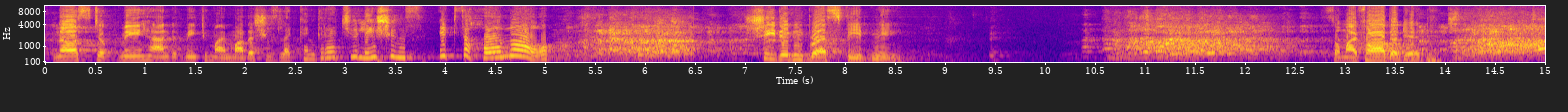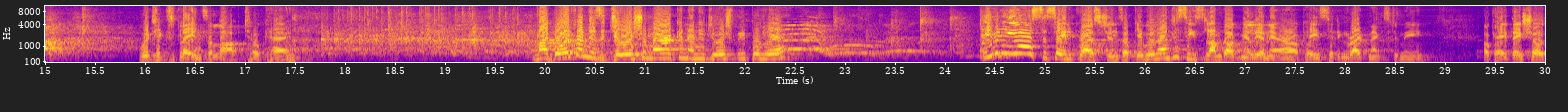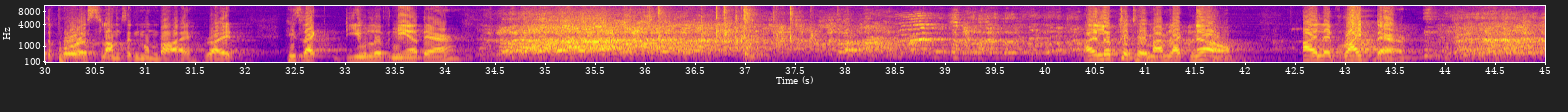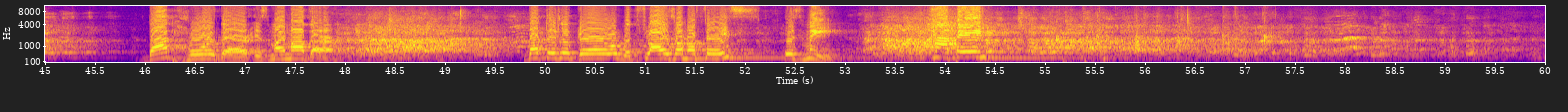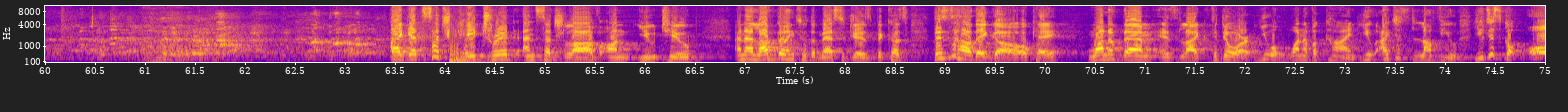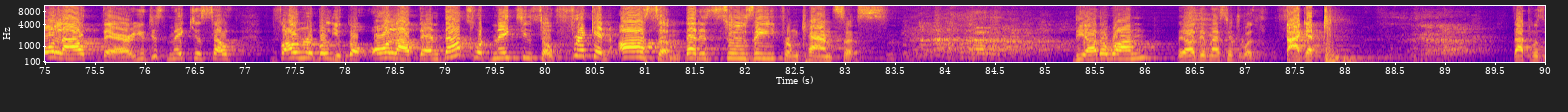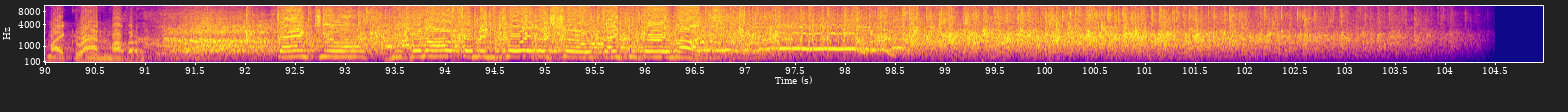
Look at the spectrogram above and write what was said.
Nurse took me, handed me to my mother. She's like, Congratulations, it's a homo. she didn't breastfeed me. So my father did. Which explains a lot, okay? My boyfriend is a Jewish American. Any Jewish people here? Even he asked the same questions. Okay, we went to see Slumdog Millionaire. Okay, he's sitting right next to me. Okay, they showed the poorest slums in Mumbai, right? He's like, Do you live near there? I looked at him, I'm like, No, I live right there. That whore there is my mother. That little girl with flies on her face is me. Happy? I get such hatred and such love on YouTube, and I love going through the messages because this is how they go, okay? One of them is like, Vidur, you are one of a kind. You, I just love you. You just go all out there. You just make yourself vulnerable. You go all out there, and that's what makes you so freaking awesome. That is Susie from Kansas. The other one, the other message was faggot. That was my grandmother. Thank you. You've been awesome. Enjoy the show. Thank you very much.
